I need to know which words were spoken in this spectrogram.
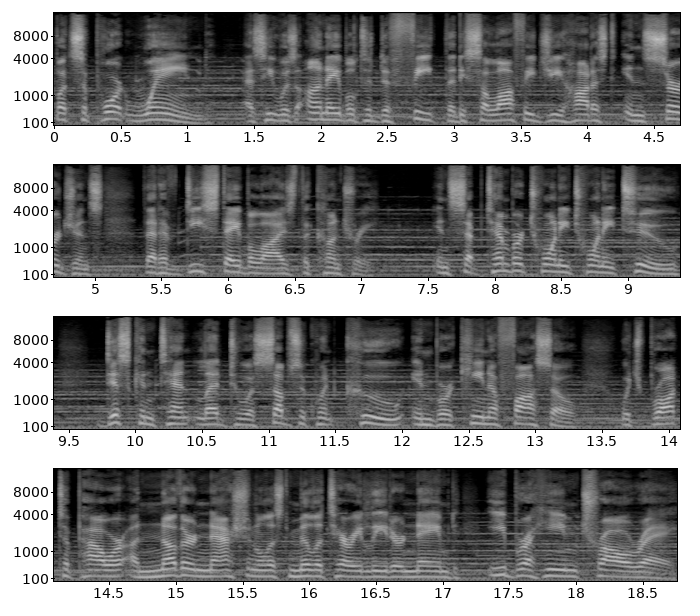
but support waned as he was unable to defeat the Salafi jihadist insurgents that have destabilized the country. In September 2022, discontent led to a subsequent coup in Burkina Faso, which brought to power another nationalist military leader named Ibrahim Traoré.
